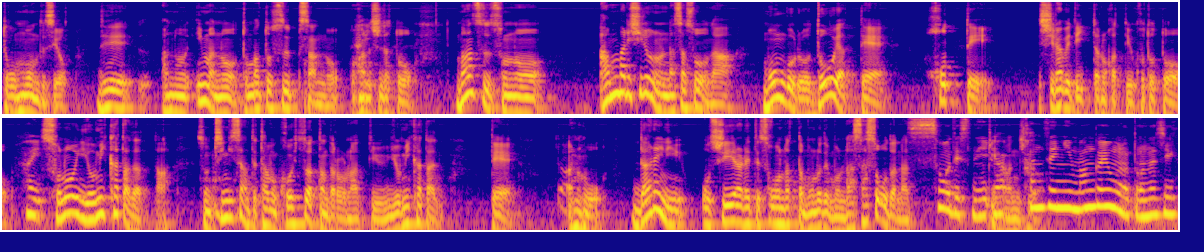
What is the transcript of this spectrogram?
と思うんですよ。であの今のトマトスープさんのお話だと、まずそのあんまり資料のなさそうなモンゴルをどうやって掘って調べていったのかっていうことと、はいその読み方だったそのチンギス・ハンって多分こういう人だったんだろうなっていう読み方ってあの誰に教えられてそうなったものでもなさそうだなそうですね。いや完全に漫画読むのと同じ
